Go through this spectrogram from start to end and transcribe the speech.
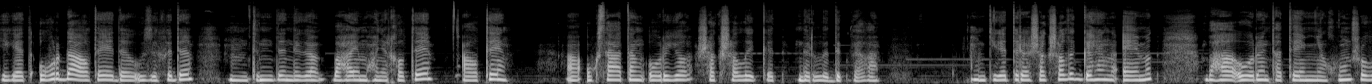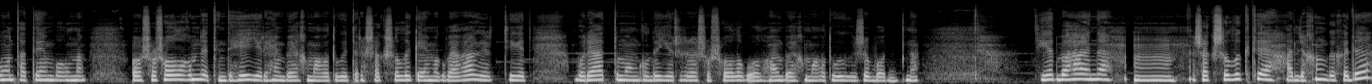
дегет орда алтайда үзүхыды тинде неге баха маханер халте алтен оксатан орыё шакшалы кет нырлыдык бага тигетире шакшалык гэхэн эмик баха өөрүн татемнин хун шувун татем болна. Байх магадгүй тире шакшалык тигет монголда Тигет баха эна шакшылыкте адлыхын гыхыды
